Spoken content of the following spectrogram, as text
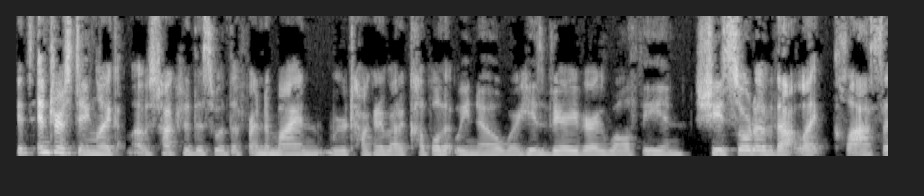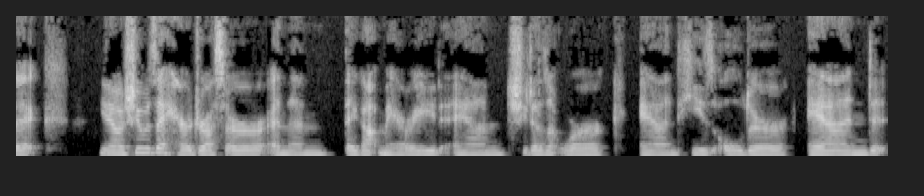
It's interesting. Like I was talking to this with a friend of mine. We were talking about a couple that we know where he's very, very wealthy and she's sort of that like classic you know, she was a hairdresser and then they got married and she doesn't work and he's older and,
